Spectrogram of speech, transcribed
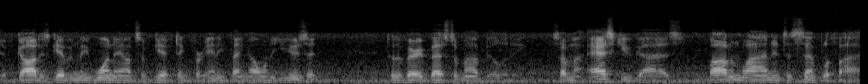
If God has given me one ounce of gifting for anything, I want to use it to the very best of my ability. So I'm going to ask you guys, bottom line, and to simplify,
